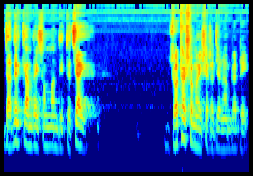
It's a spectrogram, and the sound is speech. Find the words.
যাদেরকে আমরা এই সম্মান দিতে চাই, যথাসময়ে সেটা যেন আমরা দেই।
